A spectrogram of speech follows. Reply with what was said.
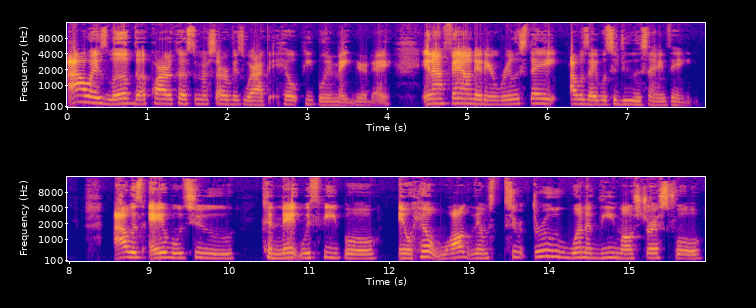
I always loved the part of customer service where I could help people and make their day. And I found that in real estate, I was able to do the same thing. I was able to connect with people and help walk them through one of the most stressful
